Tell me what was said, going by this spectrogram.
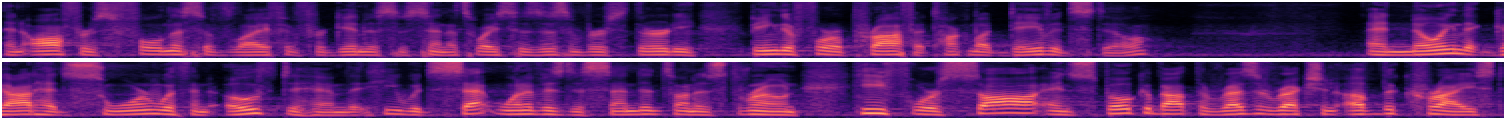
and offers fullness of life and forgiveness of sin. That's why he says this in verse 30 being therefore a prophet, talking about David still, and knowing that God had sworn with an oath to him that he would set one of his descendants on his throne, he foresaw and spoke about the resurrection of the Christ,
